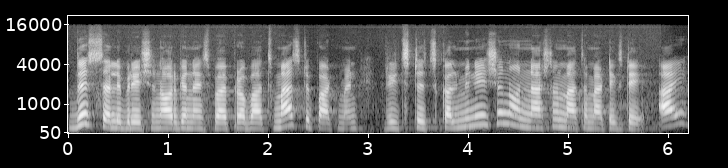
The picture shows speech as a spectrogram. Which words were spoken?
This celebration organized by Prabhat's Maths Department reached its culmination on National Mathematics Day. I,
